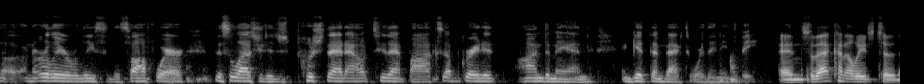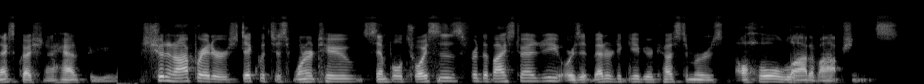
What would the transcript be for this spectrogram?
a, uh, an earlier release of the software. This allows you to just push that out to that box, upgrade it on demand and get them back to where they need to be. And so that kind of leads to the next question I had for you should an operator stick with just one or two simple choices for device strategy, or is it better to give your customers a whole lot of options?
